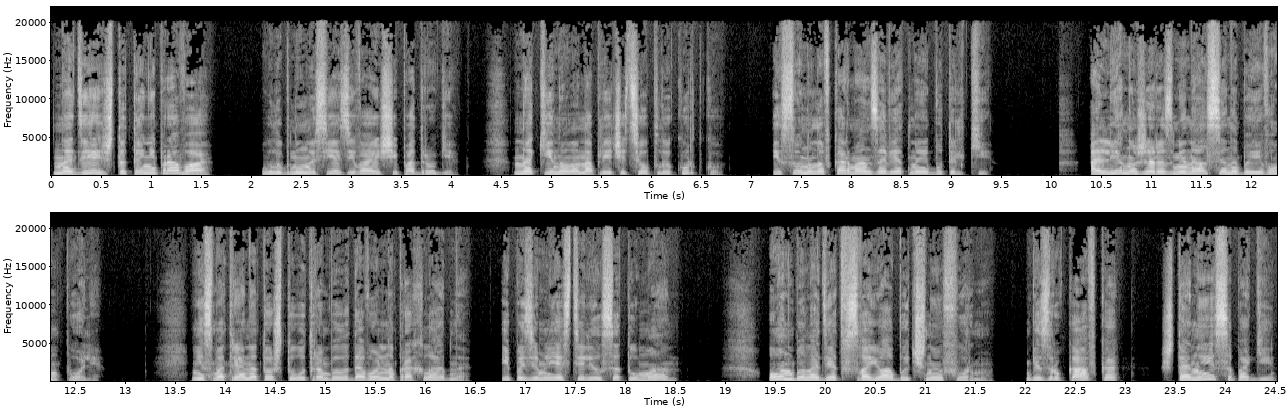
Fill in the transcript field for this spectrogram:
Надеюсь, что ты не права, улыбнулась я зевающей подруге, накинула на плечи теплую куртку и сунула в карман заветные бутыльки. Ален уже разминался на боевом поле. Несмотря на то, что утром было довольно прохладно и по земле стелился туман, он был одет в свою обычную форму, безрукавка, штаны и сапоги.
